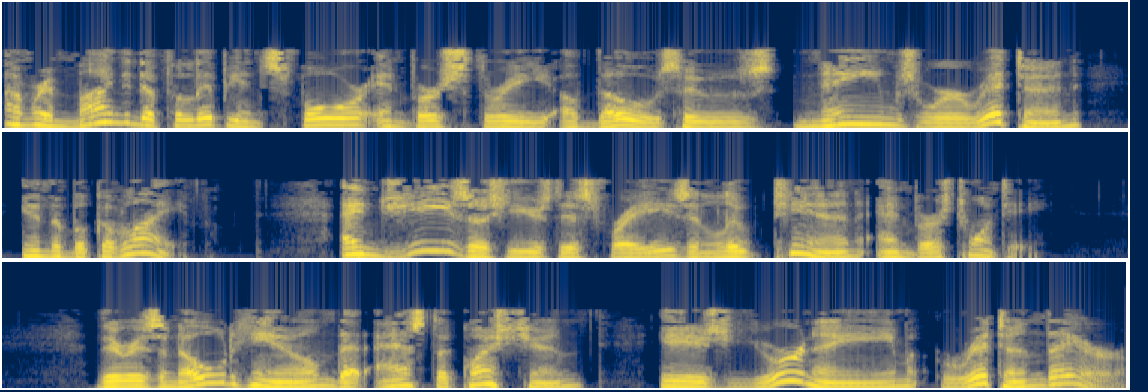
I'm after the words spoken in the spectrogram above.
I'm reminded of Philippians 4 and verse 3 of those whose names were written in the book of life. And Jesus used this phrase in Luke 10 and verse 20. There is an old hymn that asks the question, is your name written there?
